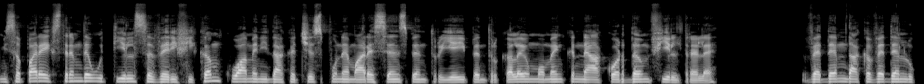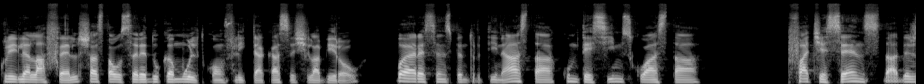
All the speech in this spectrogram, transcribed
Mi se pare extrem de util să verificăm cu oamenii dacă ce spunem are sens pentru ei, pentru că ăla e un moment când ne acordăm filtrele. Vedem dacă vedem lucrurile la fel și asta o să reducă mult conflicte acasă și la birou. Bă, are sens pentru tine asta? Cum te simți cu asta? Face sens? Da? Deci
